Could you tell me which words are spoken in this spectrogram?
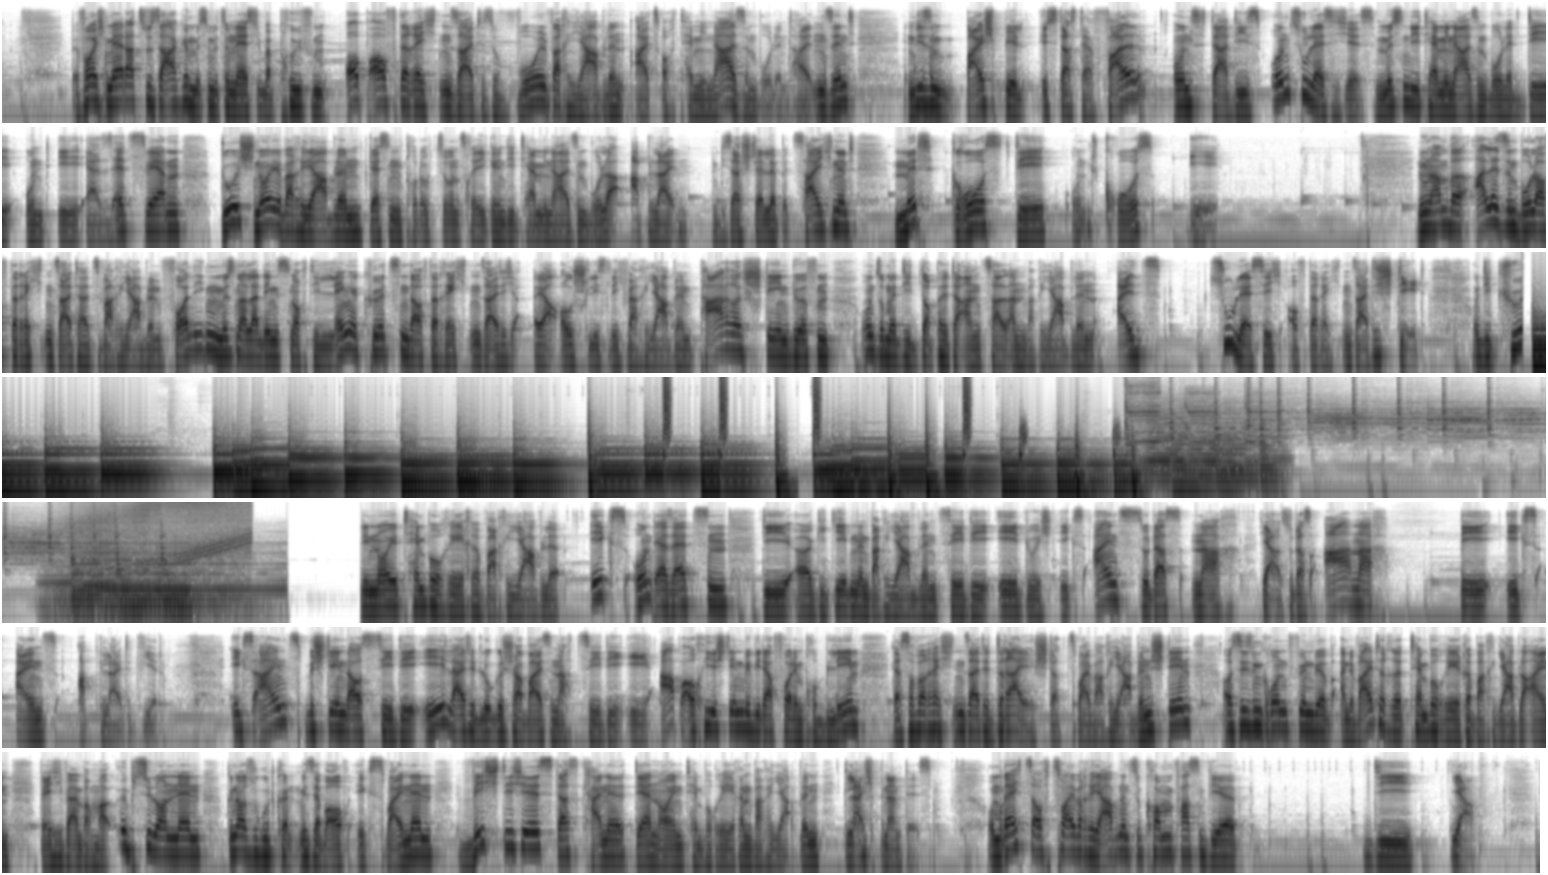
Bevor ich mehr dazu sage, müssen wir zunächst überprüfen, ob auf der rechten Seite sowohl Variablen als auch Terminalsymbole enthalten sind. In diesem Beispiel ist das der Fall und da dies unzulässig ist, müssen die Terminalsymbole D und E ersetzt werden durch neue Variablen, dessen Produktionsregeln die Terminalsymbole ableiten. An dieser Stelle bezeichnet mit Groß D und Groß E. Nun haben wir alle Symbole auf der rechten Seite als Variablen vorliegen, müssen allerdings noch die Länge kürzen, da auf der rechten Seite ja ausschließlich Variablenpaare stehen dürfen und somit die doppelte Anzahl an Variablen als zulässig auf der rechten Seite steht. Und die Kür neue temporäre Variable x und ersetzen die äh, gegebenen Variablen c, d, e durch x1, sodass, nach, ja, sodass a nach bx1 abgeleitet wird x1 bestehend aus CDE leitet logischerweise nach CDE ab. Auch hier stehen wir wieder vor dem Problem, dass auf der rechten Seite 3 statt 2 Variablen stehen. Aus diesem Grund führen wir eine weitere temporäre Variable ein, welche wir einfach mal y nennen. Genauso gut könnten wir sie aber auch x2 nennen. Wichtig ist, dass keine der neuen temporären Variablen gleich benannt ist. Um rechts auf zwei Variablen zu kommen, fassen wir die ja,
